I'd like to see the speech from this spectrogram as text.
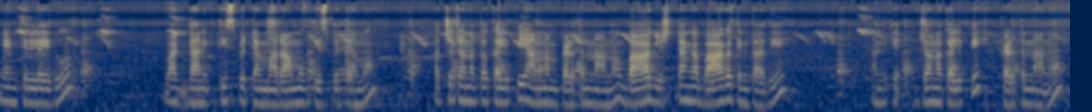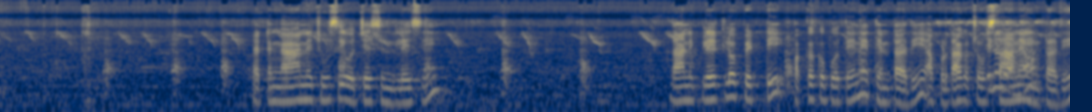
మేము తినలేదు. వాటి దానికి తీసి పెట్టాము మా రాముకి తీసి పెట్టాము. పచ్చజొన్నతో కలిపి అన్నం పెడుతున్నాను. బాగా ఇష్టంగా బాగా తింటుంది. అందుకే జొన్న కలిపి పెడుతున్నాను. పెట్టంగానే చూసి వచ్చేసింది లేచి దాని ప్లేట్లో పెట్టి పక్కకు పోతేనే తింటుంది. అప్పుడు దాకా చూస్తానే ఉంటుంది.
